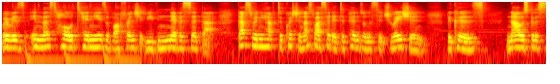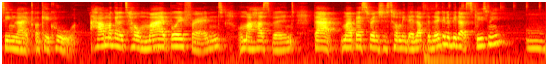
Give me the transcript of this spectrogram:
Whereas in this whole 10 years of our friendship you've never said that. That's when you have to question that's why i said it depends on the situation because now it's going to seem like okay cool. How am i going to tell my boyfriend or my husband that my best friend just told me they love them? They're going to be like excuse me? Mm.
